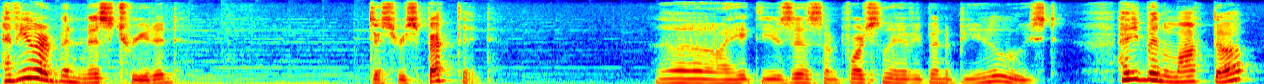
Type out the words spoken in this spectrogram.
Have you ever been mistreated? Disrespected? Oh, I hate to use this. Unfortunately, have you been abused? Have you been locked up?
